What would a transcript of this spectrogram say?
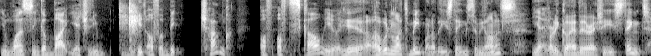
in one single bite, you actually bit off a big chunk of, of the skull. Even. Yeah, I wouldn't like to meet one of these things, to be honest. Yeah. Pretty glad they're actually extinct.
